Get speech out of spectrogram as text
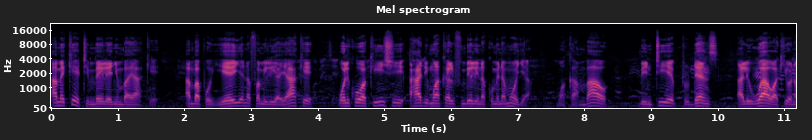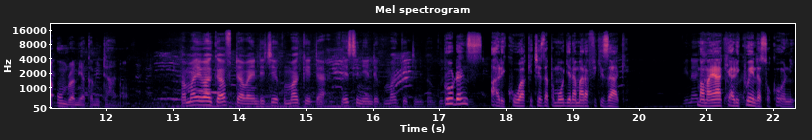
ameketi mbele ya nyumba yake ambapo yeye na familia yake walikuwa wakiishi hadi mwaka 2011, mwaka ambao bintiye Prudence aliuawa akiwa na umri wa miaka mitano. pamayi wake afuta waendechee kumaketa esi niende kumaketi Prudence alikuwa akicheza pamoja na marafiki zake. Mama yake alikwenda sokoni.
